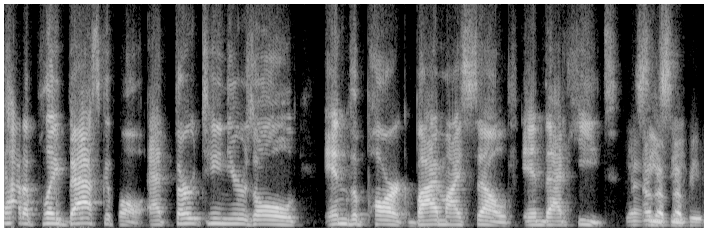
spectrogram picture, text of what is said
how to play basketball at 13 years old in the park by myself in that heat. Yeah, CC. that'd be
